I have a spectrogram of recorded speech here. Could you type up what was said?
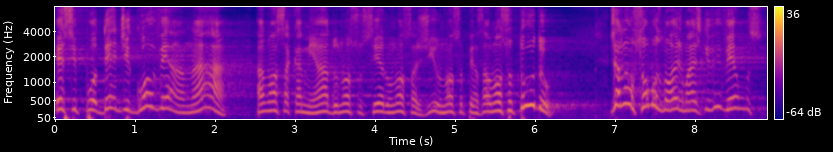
esse poder de governar a nossa caminhada, o nosso ser, o nosso agir, o nosso pensar, o nosso tudo, já não somos nós mais que vivemos.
